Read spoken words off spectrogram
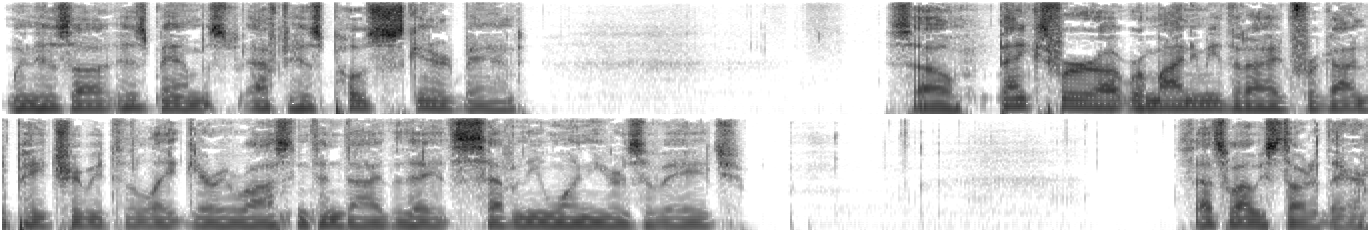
when his uh, his band was after his post Skynyrd band. So thanks for uh, reminding me that I had forgotten to pay tribute to the late Gary Rossington. Died today at 71 years of age. So that's why we started there.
